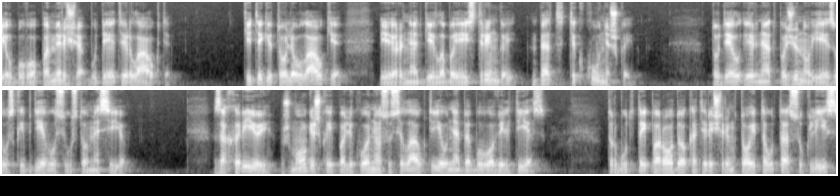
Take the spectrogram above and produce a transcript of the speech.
jau buvo pamiršę būdėti ir laukti. Kitigi toliau laukė ir netgi labai aistringai, bet tik kūniškai. Todėl ir net pažino Jėzaus kaip Dievo siūsto mesijo. Zacharijui žmogiškai palikonio susilaukti jau nebebuvo vilties. Turbūt tai parodo, kad ir išrinktoji tauta suklys,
